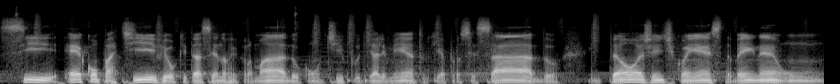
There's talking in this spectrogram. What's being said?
se é compatível o que está sendo reclamado com o tipo de alimento que é processado. Então a gente conhece também né, um,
